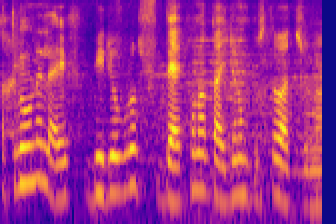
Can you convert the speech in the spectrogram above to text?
আর তুমি মনে লাইভ ভিডিওগুলো দেখো না, তাই জন্য বুঝতে পারছ না।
